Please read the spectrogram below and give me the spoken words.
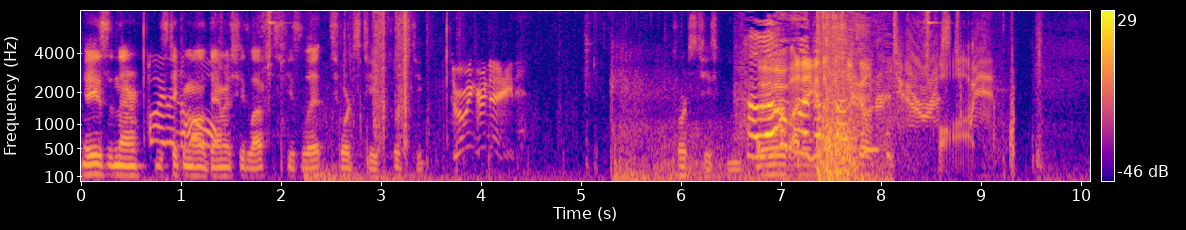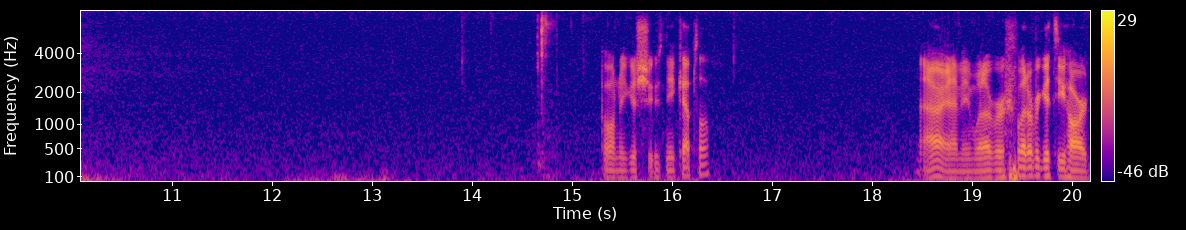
Yeah, he's in there. He's taking all the damage. He left. He's lit. Towards T. Towards T. Throwing grenade. Towards T. Hello, Move, I didn't get the motherfucker. fuck Fuck. But when you just shoot his kneecaps off? Alright, I mean, whatever whatever gets you hard.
